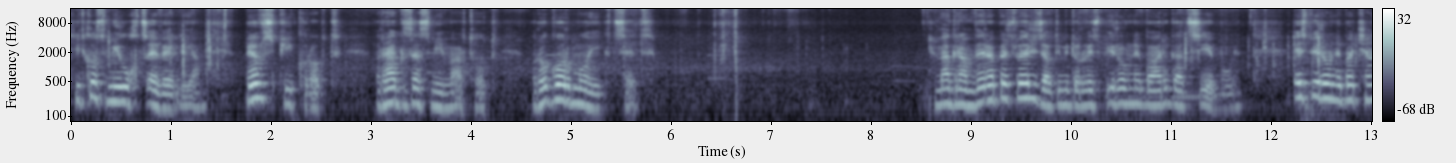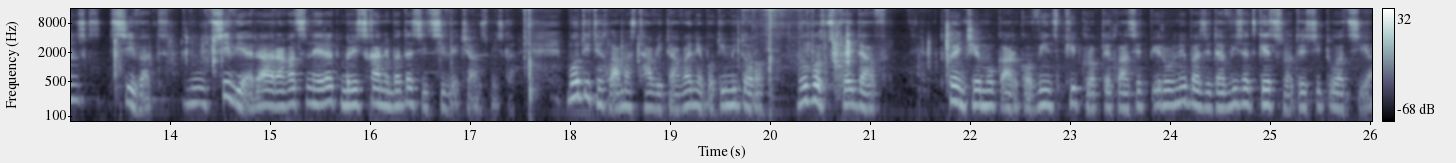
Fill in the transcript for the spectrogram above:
თითქოს მიუღწეველია. ბევრს ფიქრობთ, რა გზას მიმართოთ, როგორ მოიქცეთ. მაგრამ ვერაფერს ვერ იზავთ, იმიტომ რომ ეს პიროვნება არის გაციებული. ეს პიროვნება ჩანს ცივად. ნუ ცივია რა, რაღაცნაირად მრიცხანება და სიცივე ჩანს მისგან. მოდით ახლა ამას თავი დავანებოთ, იმიტომ რომ როგორც ხედავ, თქვენ ჩემო კარგო, ვინც ფიქრობთ ახლა ასეთ პიროვნებაზე და ვისაც გეცნოთ ეს სიტუაცია.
